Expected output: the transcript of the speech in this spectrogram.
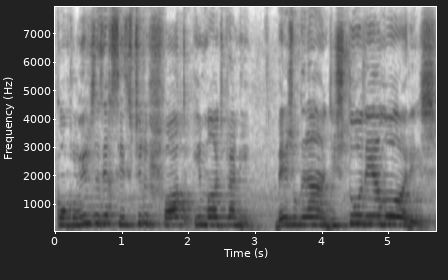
concluir os exercícios, tire foto e mande para mim. Beijo grande, estudem amores!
